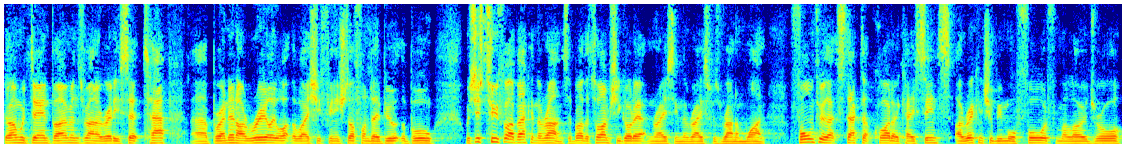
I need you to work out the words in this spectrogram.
Going with Dan Bowman's run, a ready set tap. Uh, Brendan, I really like the way she finished off on debut at the Bull. Was just too far back in the run, so by the time she got out and racing, the race was run and won. Form through that stacked up quite okay since. I reckon she'll be more forward from a low draw.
